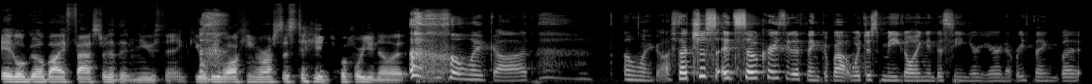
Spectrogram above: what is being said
it'll go by faster than you think you'll be walking across the stage before you know it oh my god. Oh my gosh. That's just it's so crazy to think about with just me going into senior year and everything. But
